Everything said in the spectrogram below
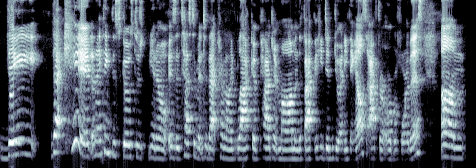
they that kid, and I think this goes to you know is a testament to that kind of like lack of pageant mom and the fact that he didn't do anything else after or before this. Um,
